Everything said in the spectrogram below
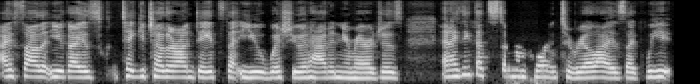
i saw that you guys take each other on dates that you wish you had had in your marriages and i think that's so important to realize like we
